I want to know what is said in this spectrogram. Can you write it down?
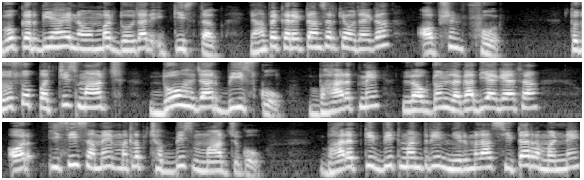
वो कर दिया है नवंबर 2021 तक। यहाँ पे करेक्ट आंसर क्या हो जाएगा? ऑप्शन फोर तो दोस्तों 25 मार्च 2020 को भारत में लॉकडाउन लगा दिया गया था और इसी समय मतलब 26 मार्च को भारत की वित्त मंत्री निर्मला सीतारमण ने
